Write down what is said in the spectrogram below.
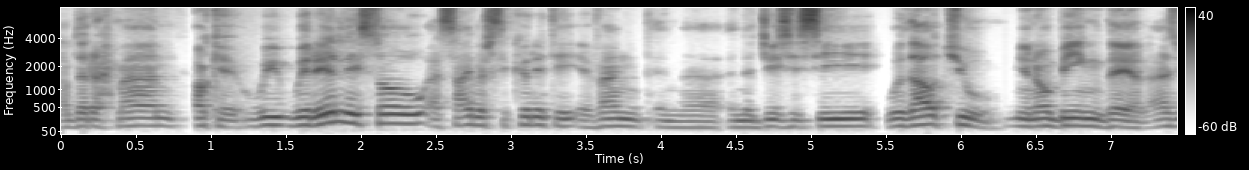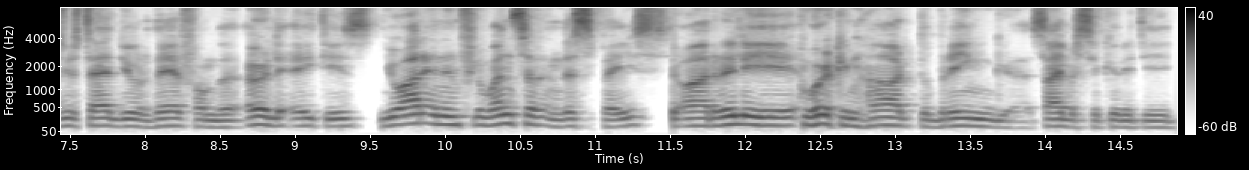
Abdurrahman. Okay, we, we really saw a cybersecurity event in the in the GCC without you, you know, being there. As you said, you're there from the early 80s. You are an influencer in this space. You are really working hard to bring uh, cybersecurity.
